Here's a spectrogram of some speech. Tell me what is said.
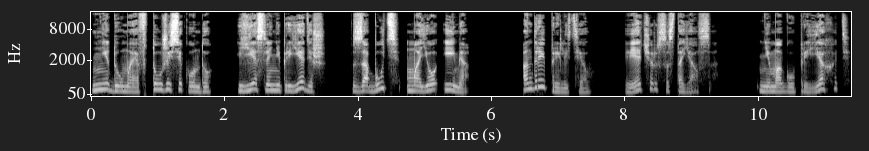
не думая в ту же секунду, «Если не приедешь, забудь мое имя». Андрей прилетел. Вечер состоялся. Не могу приехать,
